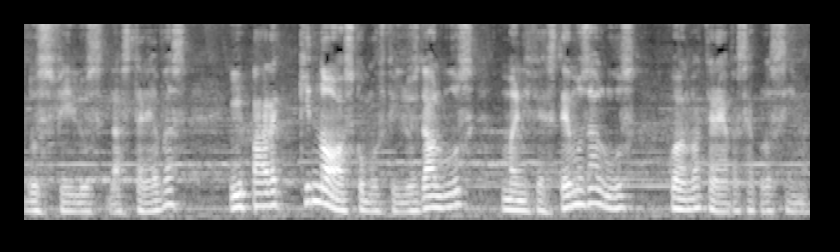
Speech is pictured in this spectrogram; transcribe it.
dos filhos das trevas e para que nós, como filhos da luz, manifestemos a luz quando a treva se aproxima.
